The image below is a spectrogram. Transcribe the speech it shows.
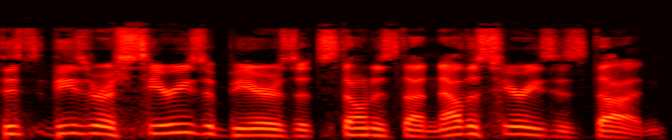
this, these are a series of beers that Stone has done. Now the series is done.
